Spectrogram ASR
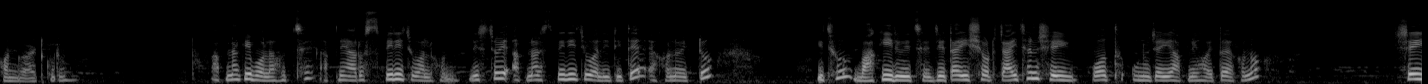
কনভার্ট করুন। আপনাকে বলা হচ্ছে আপনি আরও স্পিরিচুয়াল হন। নিশ্চয়ই আপনার স্পিরিচুয়ালিটিতে এখনও একটু কিছু বাকি রয়েছে। যেটা ঈশ্বর চাইছেন সেই পথ অনুযায়ী আপনি হয়তো এখনও সেই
